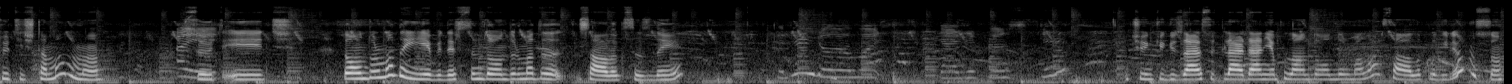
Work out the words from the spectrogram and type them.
Süt iç tamam mı? Hayır. Süt iç. Dondurma da yiyebilirsin. Dondurma da sağlıksız değil. Çünkü güzel sütlerden yapılan dondurmalar sağlıklı biliyor musun?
